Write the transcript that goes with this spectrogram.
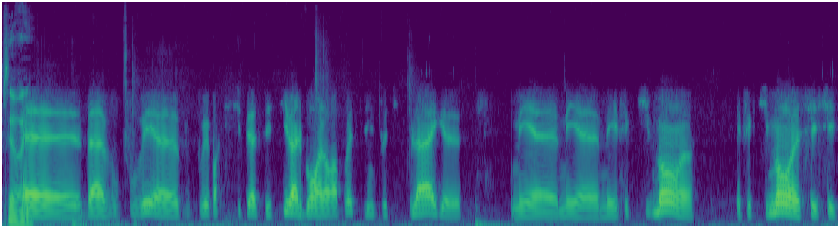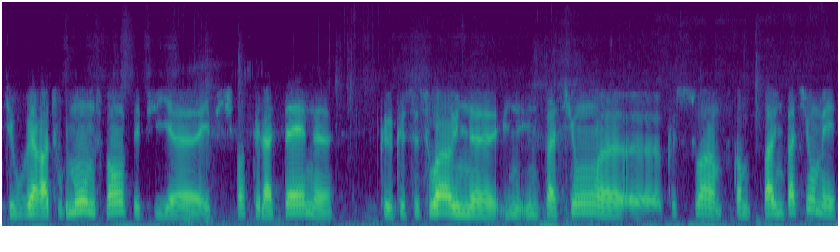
C'est vrai. euh, bah, vous pouvez euh, vous pouvez participer à ce festival. Bon, alors après c'est une petite blague, euh, mais euh, mais euh, mais effectivement euh, effectivement c'est c'est ouvert à tout le monde, je pense. Et puis et puis je pense que la scène, que que ce soit une une, une passion, que ce soit comme pas une passion, mais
